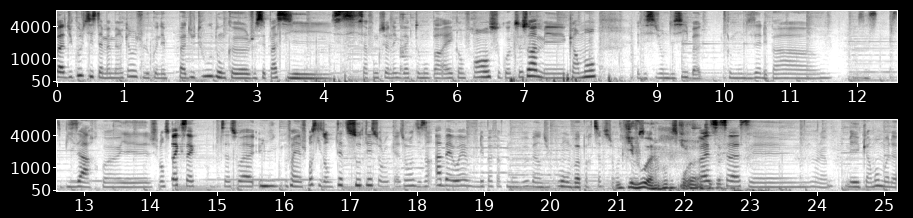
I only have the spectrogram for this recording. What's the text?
Bah du coup le système américain je le connais pas du tout donc euh, je sais pas si, si ça fonctionne exactement pareil qu'en France ou quoi que ce soit mais clairement la décision de DC bah comme on disait elle est pas c'est bizarre quoi je pense pas que ça, ça soit unique enfin je pense qu'ils ont peut-être sauté sur l'occasion en se disant ah bah ouais vous voulez pas faire comme on veut ben du coup on va partir sur. Niquez-vous, euh, euh, Ouais, c'est ça, c'est. Mais clairement, moi, la,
